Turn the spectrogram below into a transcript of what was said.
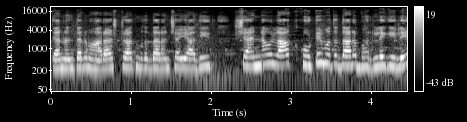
त्यानंतर महाराष्ट्रात मतदारांच्या यादीत शहाण्णव लाख खोटे मतदार भरले गेले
